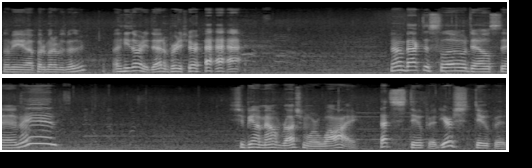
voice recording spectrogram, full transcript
Let me uh, put him out of his misery. Uh, he's already dead, I'm pretty sure. now I'm back to slow Delsin. Man! Should be on Mount Rushmore. Why? That's stupid. You're stupid.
